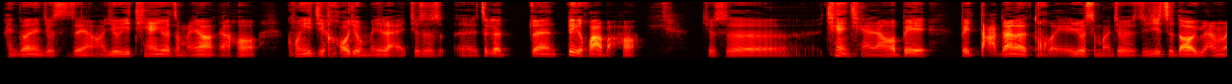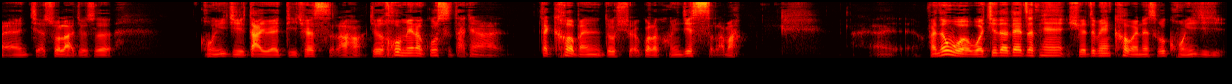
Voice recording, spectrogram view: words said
很多人就是这样啊。有一天又怎么样？然后孔乙己好久没来，就是呃，这个专对话吧，哈。就是欠钱，然后被被打断了腿，又什么，就是一直到原文结束了，就是孔乙己大约的确死了哈。就是后面的故事，大家在课本里都学过了，孔乙己死了嘛。哎，反正我我记得在这篇学这篇课文的时候，孔乙己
